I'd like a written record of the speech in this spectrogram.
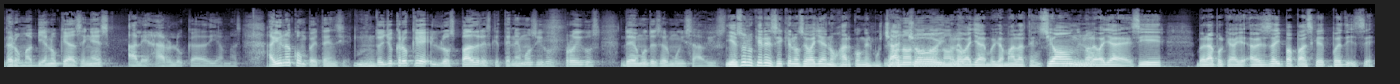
Pero más bien lo que hacen es alejarlo cada día más. Hay una competencia. Entonces yo creo que los padres que tenemos hijos pródigos debemos de ser muy sabios. Y eso no quiere decir que no se vaya a enojar con el muchacho y no, le vaya a llamar la atención y no le vaya a decir ¿verdad? Porque a veces hay papás que después dicen,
